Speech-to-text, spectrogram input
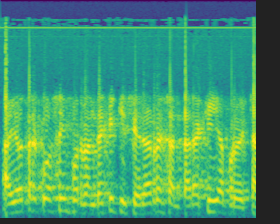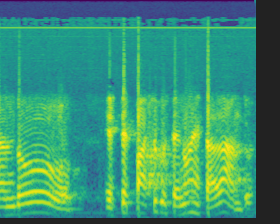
Hay otra cosa importante que quisiera resaltar aquí, aprovechando este espacio que usted nos está dando,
